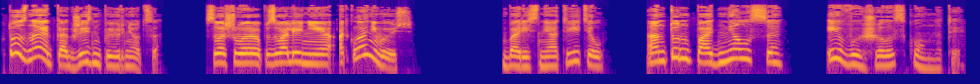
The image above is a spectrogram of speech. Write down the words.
Кто знает, как жизнь повернется. С вашего позволения откланиваюсь?» Борис не ответил. Антон поднялся и вышел из комнаты.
